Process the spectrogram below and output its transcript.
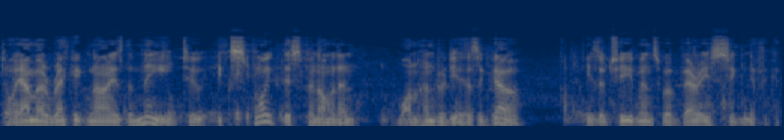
Toyama recognized the need to exploit this phenomenon 100 years ago. His achievements were very significant.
